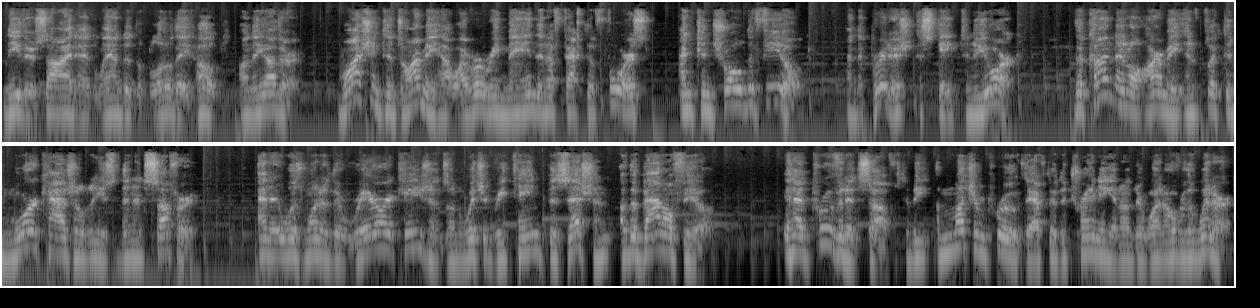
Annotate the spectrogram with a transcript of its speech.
Neither side had landed the blow they hoped on the other. Washington's army, however, remained an effective force and controlled the field, and the British escaped to New York. The Continental Army inflicted more casualties than it suffered, and it was one of the rare occasions on which it retained possession of the battlefield. It had proven itself to be much improved after the training it underwent over the winter,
